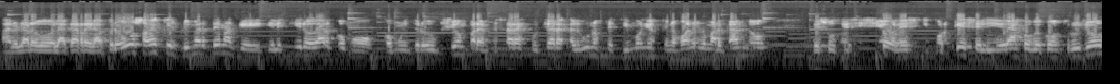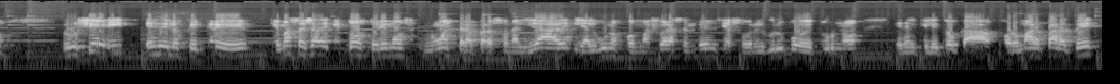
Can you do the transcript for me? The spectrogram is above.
a lo largo de la carrera. Pero vos sabés que el primer tema que, les quiero dar como, como introducción para empezar a escuchar algunos testimonios que nos van a ir marcando de sus decisiones y por qué ese liderazgo que construyó, Ruggeri es de los que cree que más allá de que todos tenemos nuestra personalidad y algunos con mayor ascendencia sobre el grupo de turno en el que le toca formar parte,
